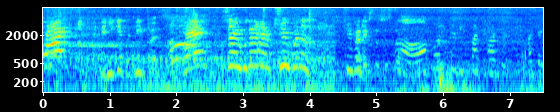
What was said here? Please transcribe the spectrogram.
prize, then you get to keep it. Okay? So, we're going to have two winners. Two winners. Oh, going to be five hundred. Okay,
